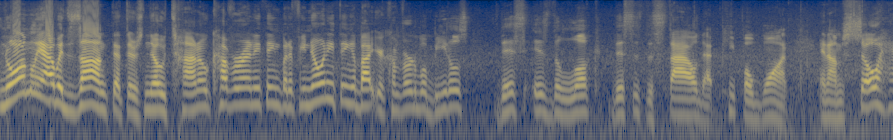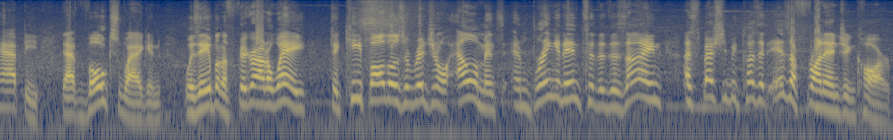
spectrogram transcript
Normally I would zonk that there's no tonneau cover or anything, but if you know anything about your convertible Beetles, this is the look, this is the style that people want. And I'm so happy that Volkswagen was able to figure out a way to keep all those original elements and bring it into the design, especially because it is a front engine car.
